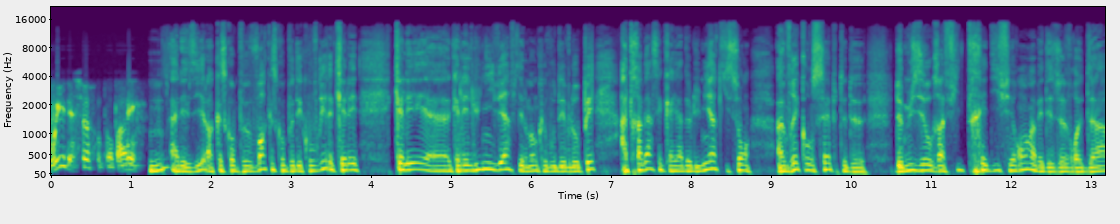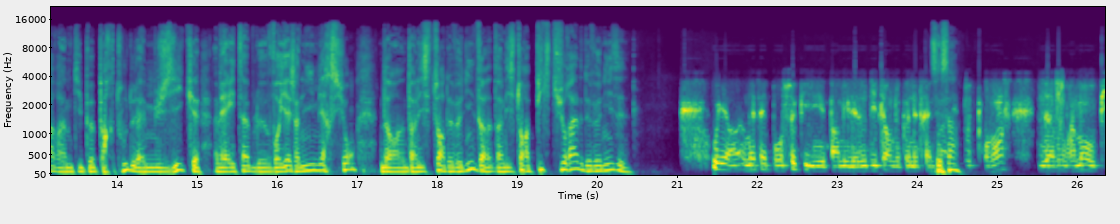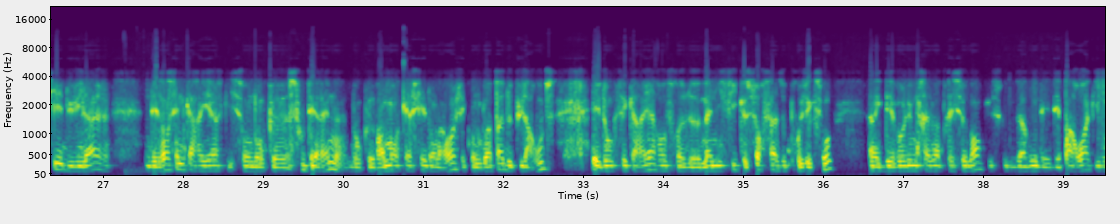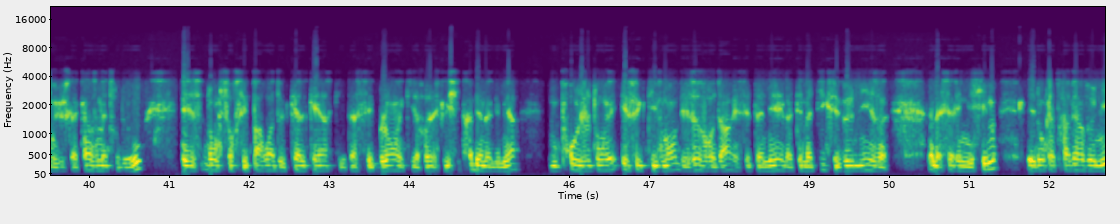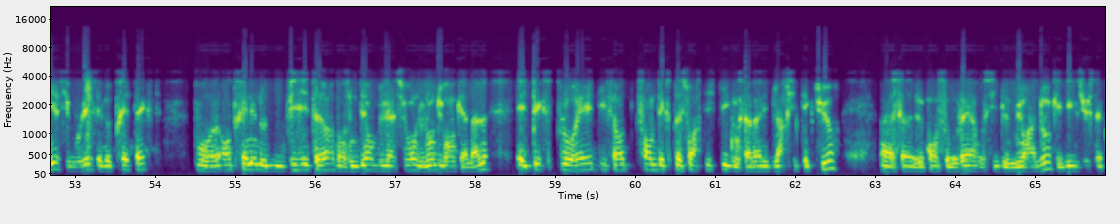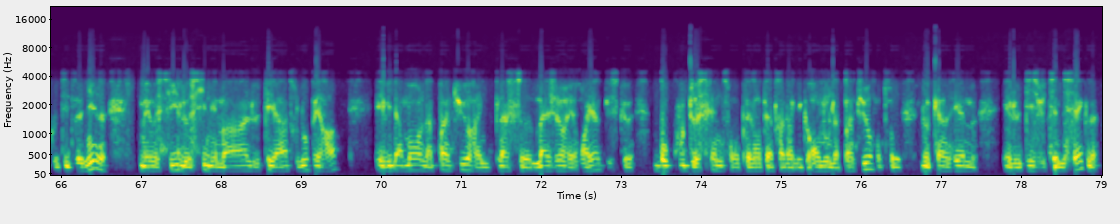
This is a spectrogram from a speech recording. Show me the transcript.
Oui, bien sûr, on peut en parler. Hum, allez-y. Alors, qu'est-ce qu'on peut voir, qu'est-ce qu'on peut découvrir Quel est, quel est, euh, quel est l'univers finalement que vous développez à travers ces carrières de lumière qui sont un vrai concept de, de muséographie très différent, avec des œuvres d'art un petit peu partout, de la musique, un véritable voyage en immersion dans, dans l'histoire de Venise, dans, dans l'histoire picturale de Venise? Oui, en effet, pour ceux qui, parmi les auditeurs, ne connaîtraient pas de Provence, nous avons vraiment au pied du village des anciennes carrières qui sont donc euh, souterraines, donc euh, vraiment cachées dans la roche et qu'on ne voit pas depuis la route. Et donc ces carrières offrent de magnifiques surfaces de projection avec des volumes très impressionnants puisque nous avons des, des parois qui vont jusqu'à 15 mètres de haut. Et donc sur ces parois de calcaire qui est assez blanc et qui réfléchit très bien la lumière, nous projetons effectivement des œuvres d'art et cette année la thématique c'est Venise, la Sérénissime et donc à travers Venise, si vous voulez, c'est le prétexte pour euh, entraîner nos visiteurs dans une déambulation le long du Grand Canal et d'explorer différentes formes d'expression artistique. Donc ça va aller de l'architecture, euh, je pense au verre aussi de Murano, qui est l'île juste à côté de Venise, mais aussi le cinéma, le théâtre, l'opéra. Évidemment, la peinture a une place majeure et royale puisque beaucoup de scènes sont représentées à travers les grands noms de la peinture entre le 15e et le 18e siècle.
